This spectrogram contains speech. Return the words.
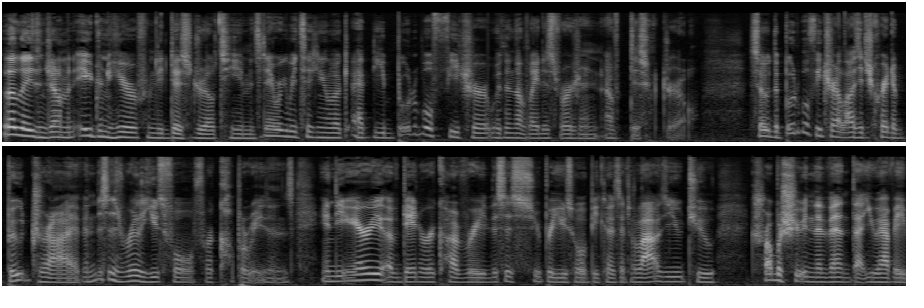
Hello ladies and gentlemen, Adrian here from the Disk Drill team, and today we're going to be taking a look at the bootable feature within the latest version of Disk Drill. So the bootable feature allows you to create a boot drive, and this is really useful for a couple reasons. In the area of data recovery, this is super useful because it allows you to troubleshoot in the event that you have a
